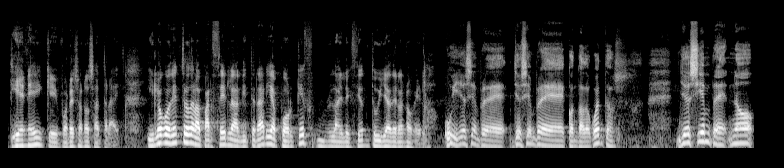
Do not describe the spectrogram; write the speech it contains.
tiene y que por eso nos atrae. Y luego dentro de la parcela literaria, ¿por qué la elección tuya de la novela? Uy, yo siempre, yo siempre he contado cuentos. Yo siempre no.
